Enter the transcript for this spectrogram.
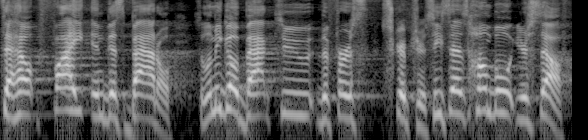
to help fight in this battle. So let me go back to the first scriptures. He says, Humble yourself.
